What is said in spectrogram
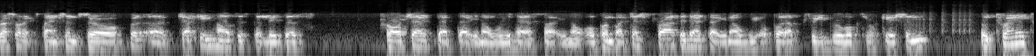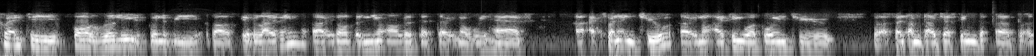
restaurant expansion. So uh, Jiak Kim House is the latest project that you know we have you know opened. But just prior to that, you know we opened up three Brewerkz locations. So 2024 really is going to be about stabilizing. You know the new outlets that you know we have uh, into. Uh, you know I think we're going to uh, spend time digesting the, uh,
